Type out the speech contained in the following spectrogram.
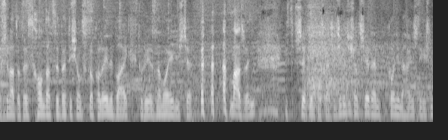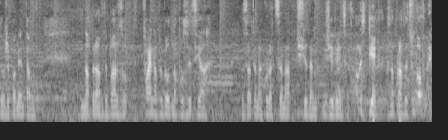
Spójrzcie na to, to jest Honda CB1100, kolejny bike, który jest na mojej liście marzeń. Jest przepiękny, słuchajcie, 97 koni mechanicznych, jeśli dobrze pamiętam. Naprawdę bardzo fajna, wygodna pozycja. Za ten akurat cena 7900, ale jest piękny, jest naprawdę cudowny.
